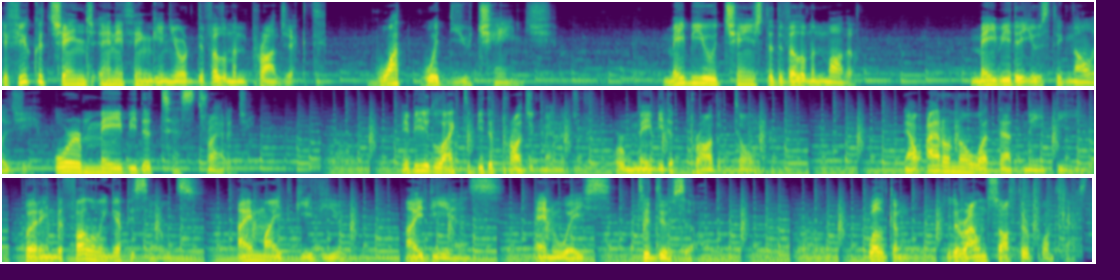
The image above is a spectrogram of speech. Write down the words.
If you could change anything in your development project, what would you change? Maybe you would change the development model, maybe the use technology, or maybe the test strategy. Maybe you'd like to be the project manager, or maybe the product owner. Now, I don't know what that may be, but in the following episodes, I might give you ideas and ways to do so. Welcome to the Round Software Podcast.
